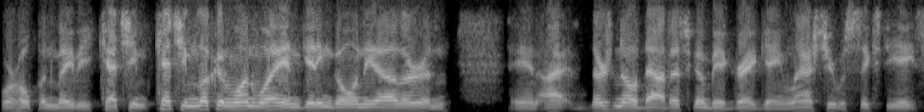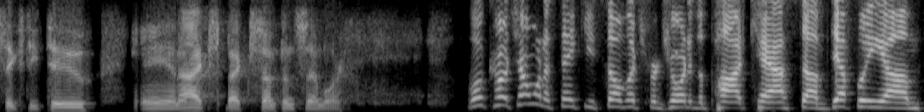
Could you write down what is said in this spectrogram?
we're hoping maybe catch him catch him looking one way and get him going the other, and and I, there's no doubt that's going to be a great game. Last year was 68 62, and I expect something similar. Well, Coach, I want to thank you so much for joining the podcast. Um, definitely, um,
